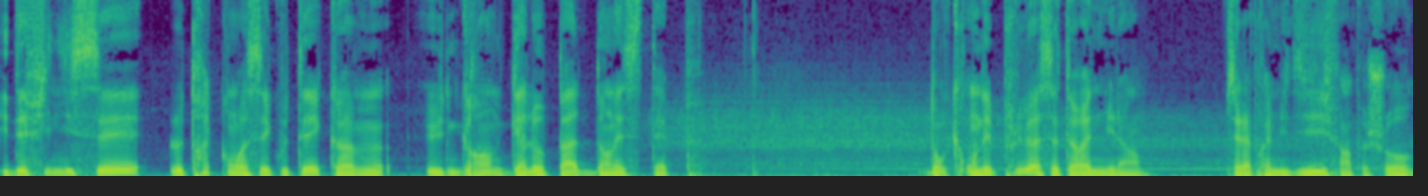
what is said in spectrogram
il définissait le track qu'on va s'écouter comme une grande galopade dans les steppes. Donc on n'est plus à 7h30 là. hein. C'est l'après-midi, il fait un peu chaud.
